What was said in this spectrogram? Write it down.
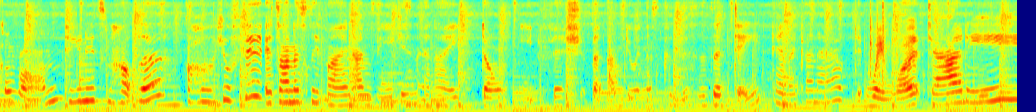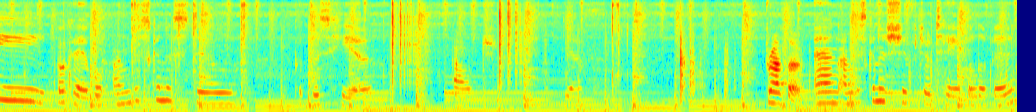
Do you need some help there? Oh, your fit. It's honestly fine. I'm vegan and I don't eat fish, but I'm doing this because this is a date and I kind of have to. Wait, what? Daddy. Okay, well, I'm just gonna still put this here. Ouch. Yes. Brother, and I'm just gonna shift your table a bit.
